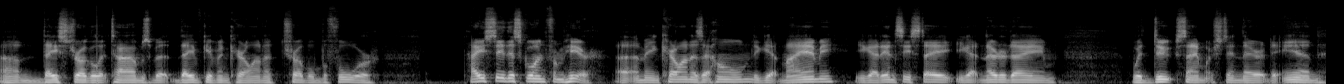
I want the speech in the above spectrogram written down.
Um, they struggle at times, but they've given Carolina trouble before. How you see this going from here? Uh, I mean, Carolina's at home. You get Miami, you got NC State, you got Notre Dame with Duke sandwiched in there at the end,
